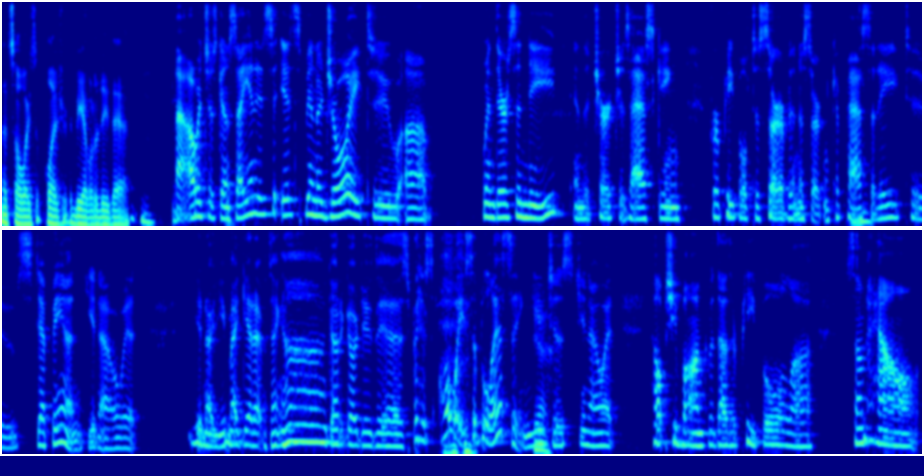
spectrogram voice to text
that's always a pleasure to be able to do that. I I was just going to say, and it's it's been a joy to uh, when there's a need and the church is asking for people to serve in a certain capacity to step in. You know it. You know, you may get up and think, "Oh, I got to go do this," but it's always a blessing. You Yeah. just, you know, it helps you bond with other people. Uh, somehow,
